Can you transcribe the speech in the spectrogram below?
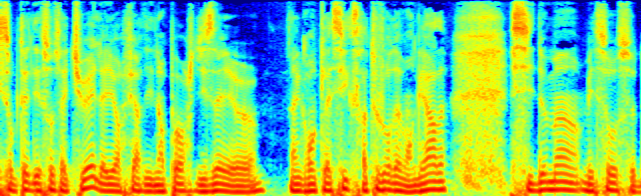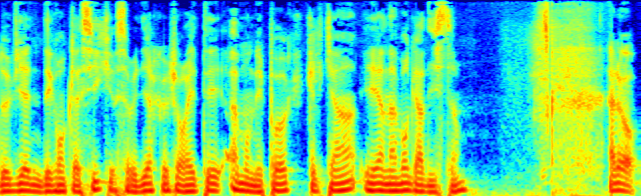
qui sont peut-être des sauces actuelles. D'ailleurs, Ferdinand Porsche disait un grand classique sera toujours d'avant-garde. Si demain mes sauces deviennent des grands classiques, ça veut dire que j'aurais été à mon époque quelqu'un et un avant-gardiste. Alors,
